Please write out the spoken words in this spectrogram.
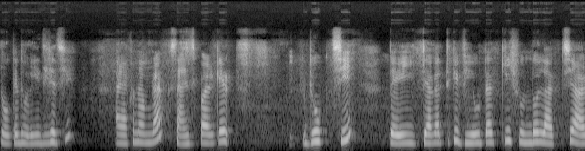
তো ওকে ধরিয়ে দিয়েছি। আর এখন আমরা সায়েন্স পার্কে ঢুকছি। তো এই জায়গা থেকে ভিউটা কি সুন্দর লাগছে আর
